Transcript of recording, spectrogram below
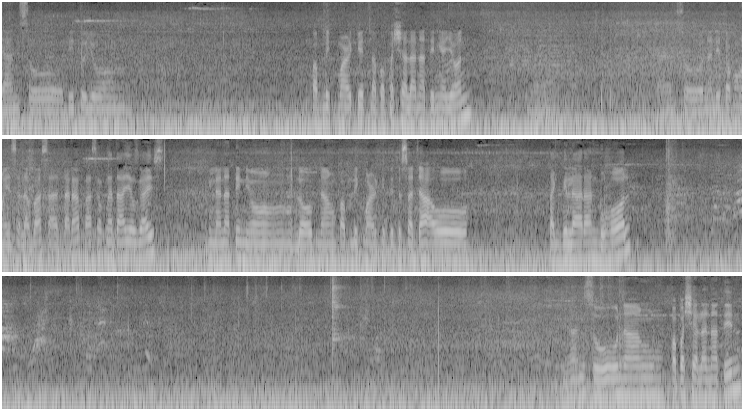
Yan, so dito yung public market na papasyalan natin ngayon. Yan. So nandito ako ngayon sa labas. Ah, tara, pasok na tayo guys. Tingnan natin yung loob ng public market dito sa Dao Tagbilaran, Bohol. Yan, so unang papasyalan natin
